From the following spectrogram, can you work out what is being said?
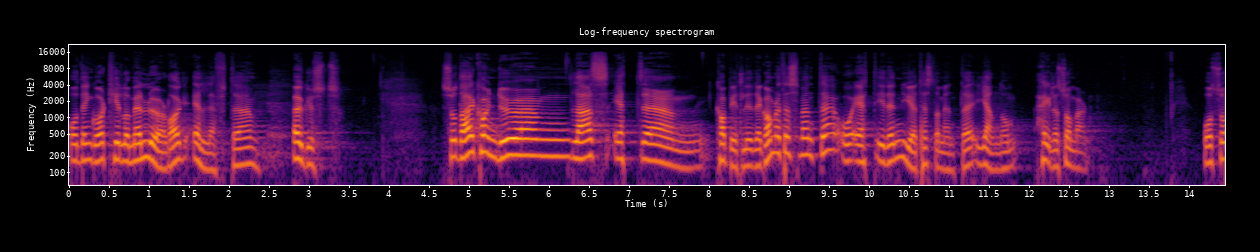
og den går til og med lørdag 11. august. Så der kan du um, lese et um, kapittel i Det gamle testamentet og et i Det nye testamentet gjennom hele sommeren. Og så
